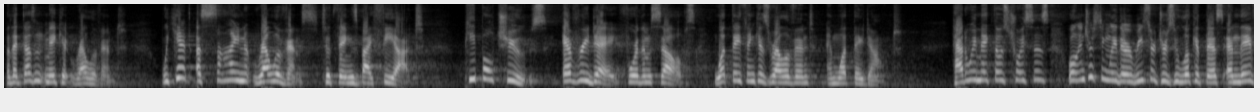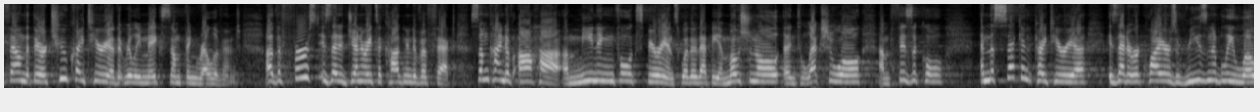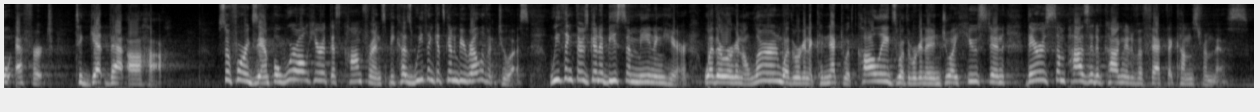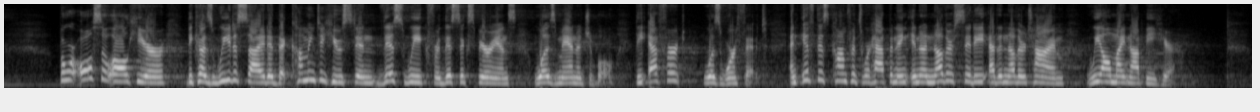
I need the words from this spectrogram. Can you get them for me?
but that doesn't make it relevant. We can't assign relevance to things by fiat. People choose every day for themselves what they think is relevant and what they don't. How do we make those choices? Well, interestingly, there are researchers who look at this and they've found that there are two criteria that really make something relevant. Uh, the first is that it generates a cognitive effect, some kind of aha, a meaningful experience, whether that be emotional, intellectual, um, physical. And the second criteria is that it requires reasonably low effort to get that aha. So for example, we're all here at this conference because we think it's going to be relevant to us. We think there's going to be some meaning here. Whether we're going to learn, whether we're going to connect with colleagues, whether we're going to enjoy Houston, there is some positive cognitive effect that comes from this. But we're also all here because we decided that coming to Houston this week for this experience was manageable. The effort was worth it. And if this conference were happening in another city at another time, we all might not be here.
